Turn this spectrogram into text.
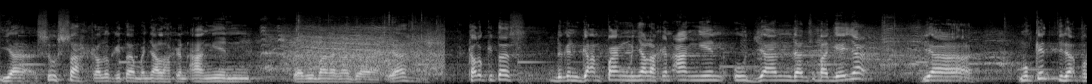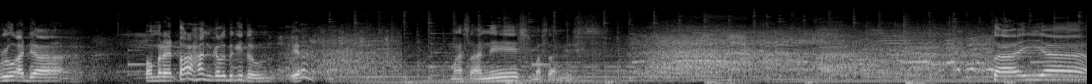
Ya susah kalau kita menyalahkan angin dari mana saja ya. Kalau kita dengan gampang menyalahkan angin, hujan dan sebagainya, ya mungkin tidak perlu ada pemerintahan kalau begitu, ya. Mas Anies, Mas Anies. Saya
